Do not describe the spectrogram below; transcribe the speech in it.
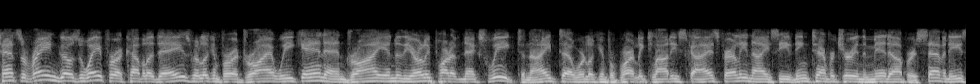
Chance of rain goes away for a couple of days. We're looking for a dry weekend and dry into the early part of next week. Tonight, uh, we're looking for partly cloudy skies, fairly nice evening, temperature in the mid upper 70s.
